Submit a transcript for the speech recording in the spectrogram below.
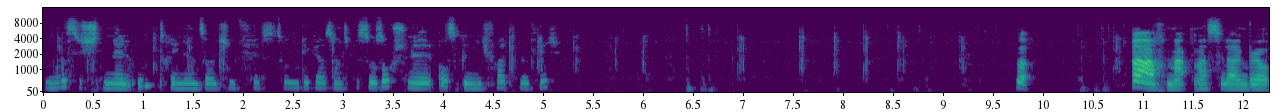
Man muss sich schnell umdrehen in solchen Festungen, Digga, sonst bist du so schnell ausgeliefert, wirklich. Ach, Magma Slime, Bro.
